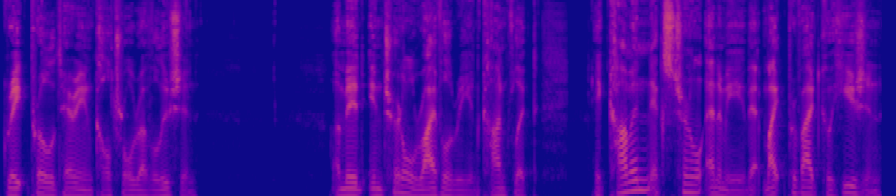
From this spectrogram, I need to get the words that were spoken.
great proletarian cultural revolution. Amid internal rivalry and conflict, a common external enemy that might provide cohesion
